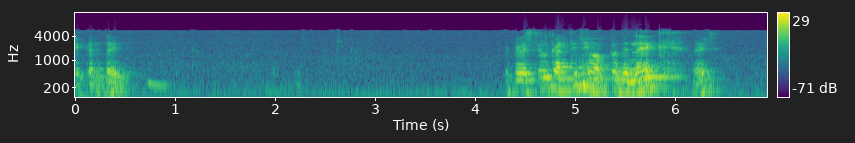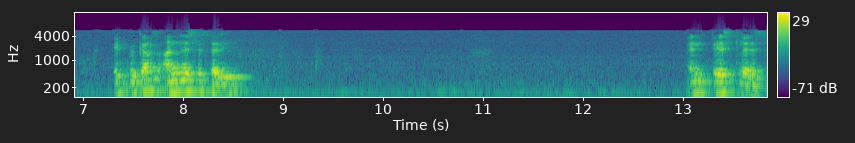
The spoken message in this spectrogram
taken, right? If you still continue up to the neck, right, it becomes unnecessary and tasteless.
